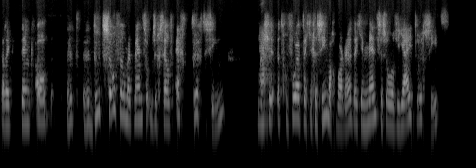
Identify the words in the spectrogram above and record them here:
Dat ik denk, al, het, het doet zoveel met mensen om zichzelf echt terug te zien. Als je het gevoel hebt dat je gezien mag worden, dat je mensen zoals jij terugziet,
